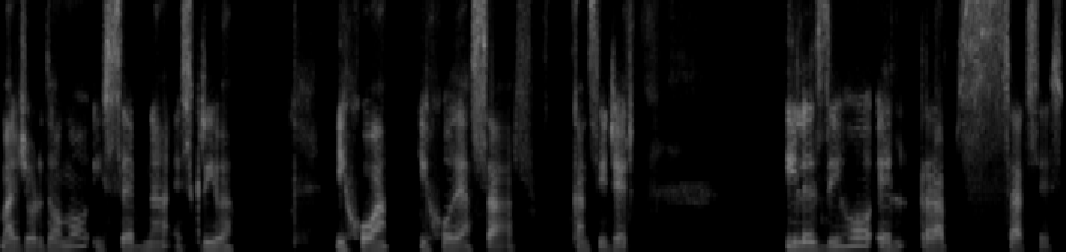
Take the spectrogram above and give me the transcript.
mayordomo, y Sebna, escriba, y Joa, hijo de Asaf canciller. Y les dijo el Rabsaces,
